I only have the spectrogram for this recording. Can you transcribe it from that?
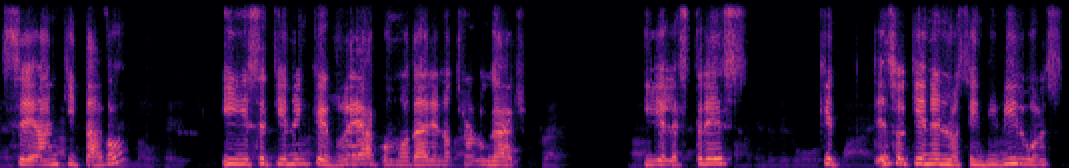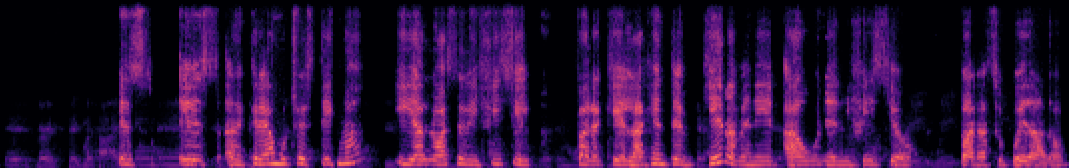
se han quitado y se tienen que reacomodar en otro lugar. Y el estrés que eso tienen los individuos es, eh, crea mucho estigma y lo hace difícil para que la gente quiera venir a un edificio para su cuidado.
